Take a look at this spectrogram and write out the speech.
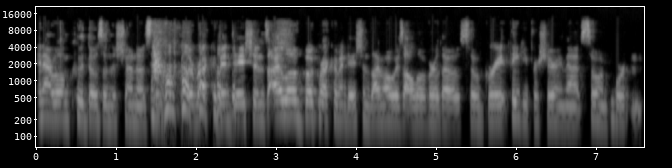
and I will include those in the show notes. Thank you for the recommendations. I love book recommendations. I'm always all over those. So great. Thank you for sharing that. So important.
